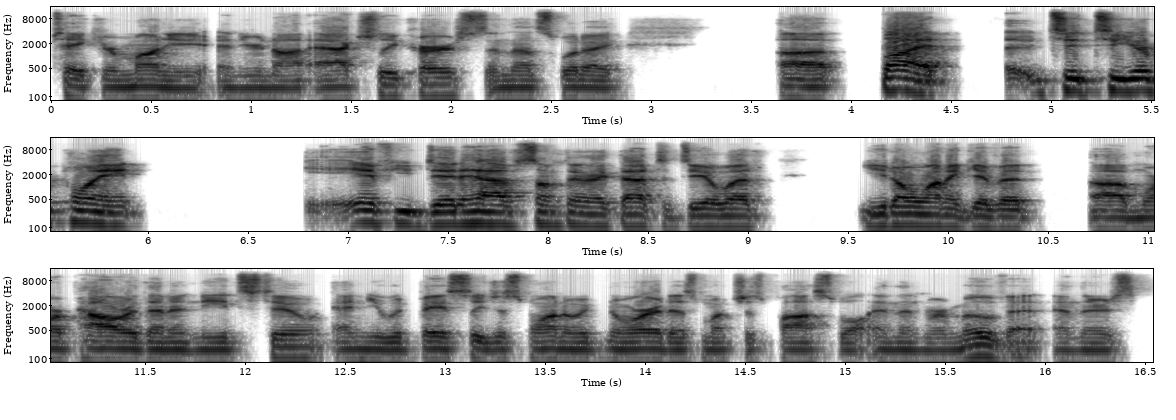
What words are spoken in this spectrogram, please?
take your money and you're not actually cursed and that's what i uh, but uh, to to your point, if you did have something like that to deal with, you don't want to give it uh, more power than it needs to, and you would basically just want to ignore it as much as possible and then remove it. And there's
